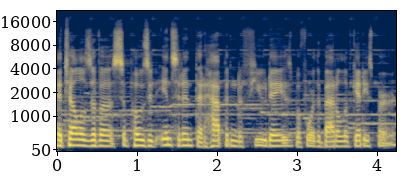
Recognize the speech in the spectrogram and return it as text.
It tells of a supposed incident that happened a few days before the Battle of Gettysburg.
